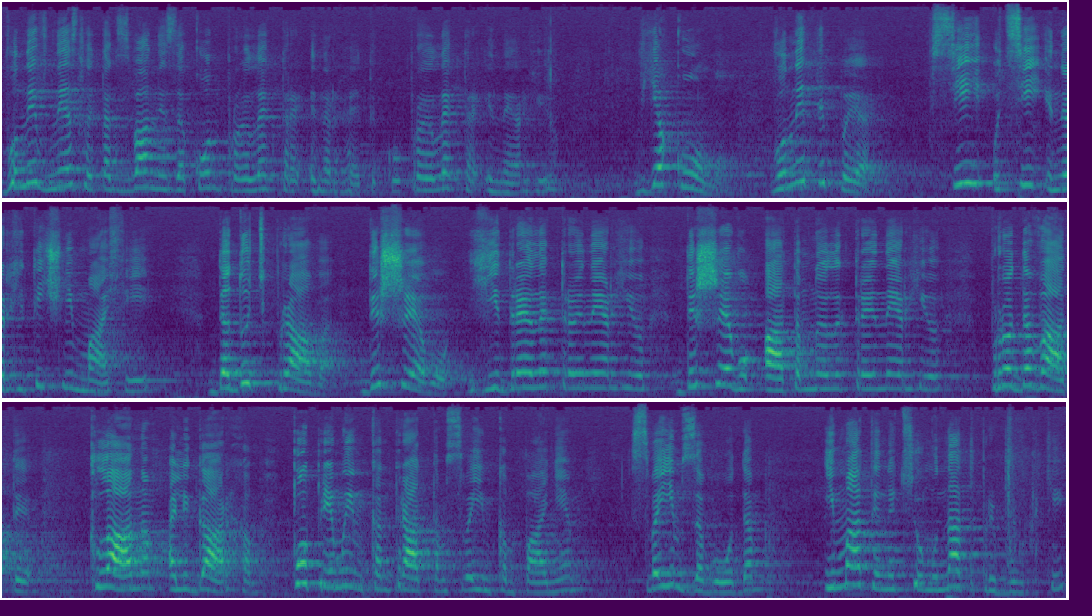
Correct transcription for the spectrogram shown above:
Вони внесли так званий закон про електроенергетику, про електроенергію, в якому вони тепер всій оцій енергетичній мафії дадуть право дешеву гідроелектроенергію, дешеву атомну електроенергію продавати кланам, олігархам по прямим контрактам своїм компаніям, своїм заводам і мати на цьому надприбутки,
